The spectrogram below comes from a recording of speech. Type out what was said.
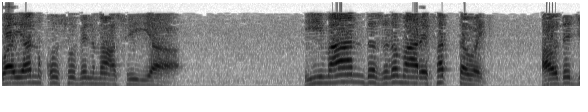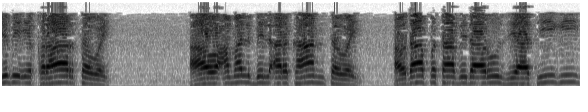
وینقص بالمعصیه ایمان د زړه معرفت ته وای او د جب اقرار ته وای او عمل بالارکان ته وای او دا پتا بيدارو زیاتیږي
